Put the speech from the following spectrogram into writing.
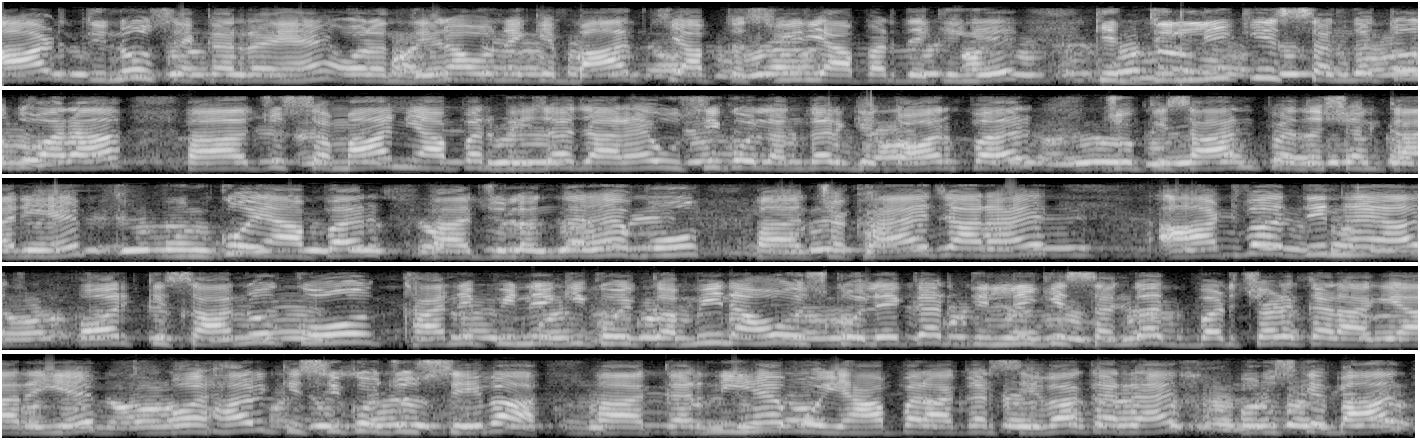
आठ दिनों से कर रहे हैं और अंधेरा होने के बाद की आप तस्वीर यहाँ पर देखेंगे कि दिल्ली की संगतों द्वारा जो सामान यहाँ पर भेजा जा रहा है, उसी को लंगर के तौर पर जो किसान प्रदर्शनकारी है, उनको यहाँ पर जो लंगर है वो चखाया जा रहा है। आठवां दिन है आज और किसानों को खाने पीने की कोई कमी ना हो, इसको लेकर दिल्ली की संगत बढ़ चढ़ कर आगे आ रही है और हर किसी को जो सेवा करनी है, वो यहाँ पर आकर सेवा कर रहा है और उसके बाद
